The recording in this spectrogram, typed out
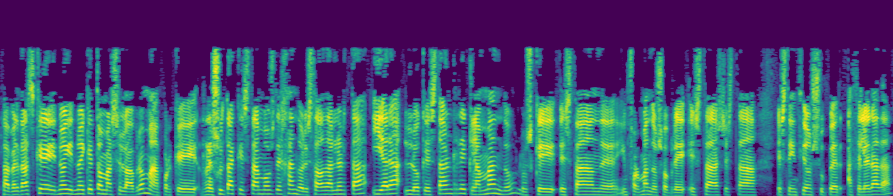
La verdad es que no hay, no hay que tomárselo a broma, porque resulta que estamos dejando el estado de alerta y ahora lo que están reclamando, los que están eh, informando sobre esta, esta extinción súper acelerada,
